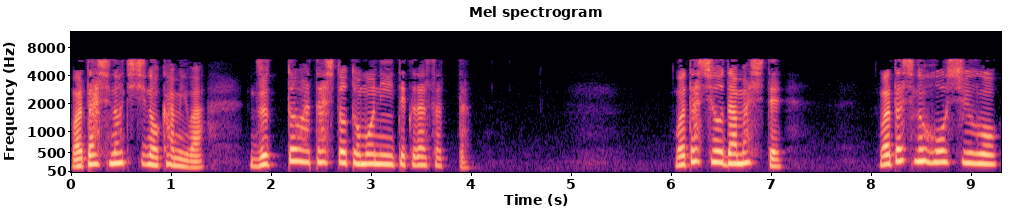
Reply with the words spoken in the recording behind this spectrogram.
私の父の神はずっと私と共にいてくださった。私を騙して、私の報酬を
